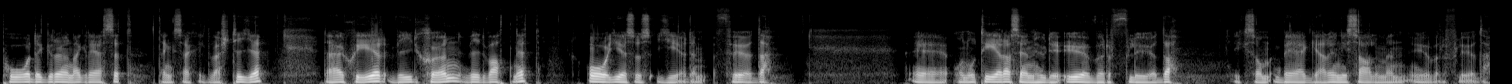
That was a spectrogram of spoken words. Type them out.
på det gröna gräset. Tänk särskilt vers 10. Det här sker vid sjön, vid vattnet och Jesus ger dem föda. Eh, och notera sen hur det överflöda, liksom bägaren i salmen överflöda.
